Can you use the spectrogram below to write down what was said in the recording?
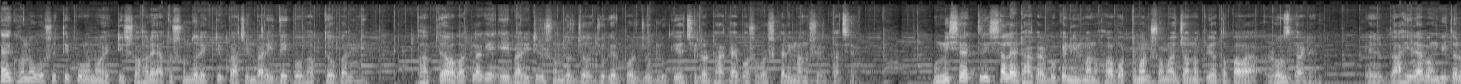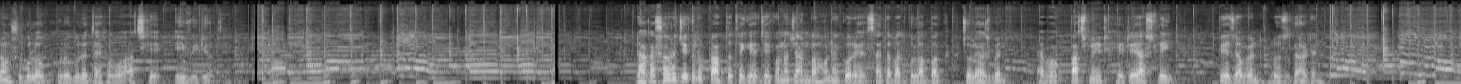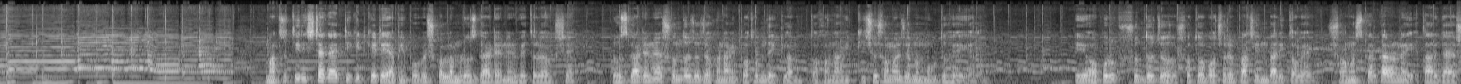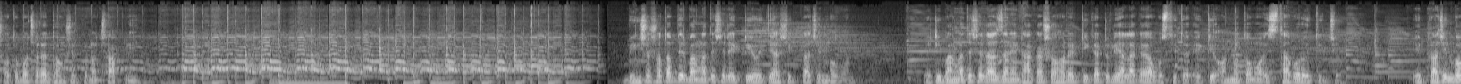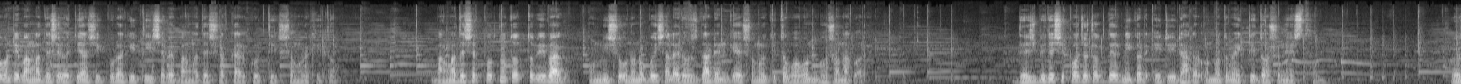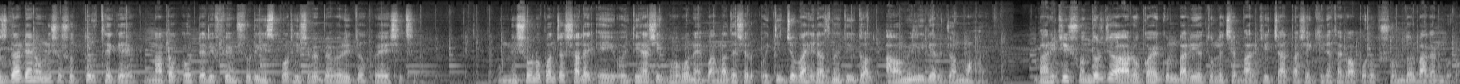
ঢাকায় ঘনবসতিপূর্ণ একটি শহরে এত সুন্দর একটি প্রাচীন বাড়ি দেখব ভাবতেও পারিনি। ভাবতে অবাক লাগে, এই বাড়িটির সৌন্দর্য যুগের পর যুগ লুকিয়েছিল ঢাকায় বসবাসকারী মানুষের কাছে। উনিশশো একত্রিশ সালে ঢাকার বুকে নির্মাণ হওয়া বর্তমান সময়ে জনপ্রিয়তা পাওয়া রোজ গার্ডেন। এর বাহির এবং ভিতরের অংশগুলো ঘুরে ঘুরে দেখাবো আজকে এই ভিডিওতে। ঢাকা শহরে যে কোনো প্রান্ত থেকে যে কোনো যানবাহনে করে সায়দাবাদ গোলাপবাগ চলে আসবেন এবং পাঁচ মিনিট হেঁটে আসলেই পেয়ে যাবেন রোজ গার্ডেন। মাত্র তিরিশ টাকায় টিকিট কেটে আমি প্রবেশ করলাম রোজ গার্ডেনের ভেতরে অংশে। রোজ গার্ডেনের সৌন্দর্য যখন আমি প্রথম দেখলাম, তখন আমি কিছু সময়ের জন্য মুগ্ধ হয়ে গেলাম। এই অপরূপ সৌন্দর্য শত বছরের প্রাচীন বাড়ি, তবে সংস্কার কারণে তার গায়ে শত বছরের ধ্বংসের কোনো ছাপ নেই। বিংশ শতাব্দীর বাংলাদেশের একটি ঐতিহাসিক প্রাচীন ভবন। এটি বাংলাদেশের রাজধানী ঢাকা শহরের টিকাটুলি এলাকায় অবস্থিত একটি অন্যতম স্থাবর ঐতিহ্য। এই প্রাচীন ভবনটি বাংলাদেশের ঐতিহাসিক পুরাকীর্তি হিসেবে বাংলাদেশ সরকার কর্তৃক সংরক্ষিত। বাংলাদেশের প্রত্নতত্ত্ব বিভাগ উনিশশো উননব্বই সালে রোজ গার্ডেনকে সংরক্ষিত ভবন ঘোষণা করে। দেশ বিদেশি পর্যটকদের নিকট এটি ঢাকার অন্যতম একটি দর্শনীয় স্থান। রোজ গার্ডেন উনিশশো সত্তর থেকে নাটক ও টেলিফিল্ম শুটিং স্পট হিসেবে ব্যবহৃত হয়ে এসেছে। উনিশশো ঊনপঞ্চাশ সালে এই ঐতিহাসিক ভবনে বাংলাদেশের ঐতিহ্যবাহী রাজনৈতিক দল আওয়ামী লীগের জন্ম হয়। বাড়িটির সৌন্দর্য আরও কয়েকগুণ বাড়িয়ে তুলেছে বাড়িটির চারপাশে ঘিরে থাকা অপরূপ সুন্দর বাগানগুলো।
